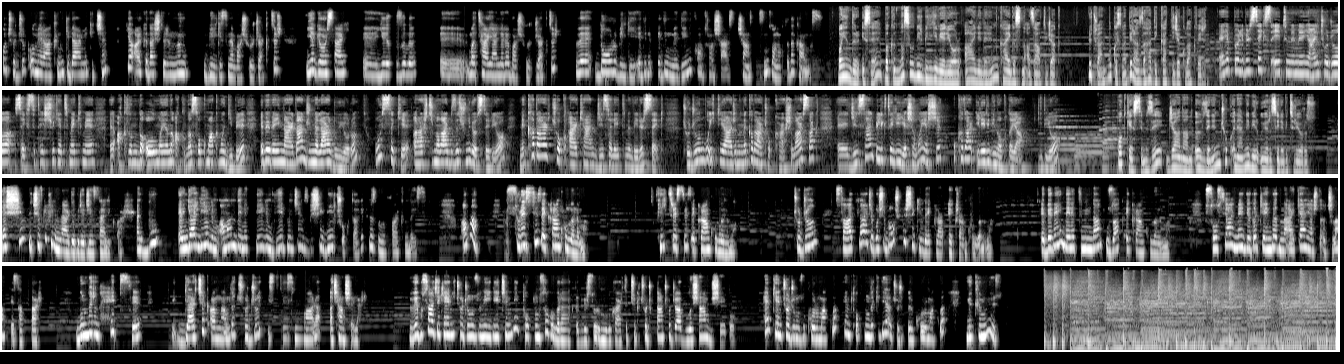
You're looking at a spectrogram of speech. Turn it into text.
o çocuk o merakını gidermek için ya arkadaşlarının bilgisine başvuracaktır ya görsel, e, yazılı e, materyallere başvuracaktır ve doğru bilgiyi edinip edinmediğini kontrol şans, şansımız o noktada kalmaz. Bayındır ise bakın nasıl bir bilgi veriyor ailelerin kaygısını azaltacak. Lütfen bu kısma biraz daha dikkatlice kulak verin. E, hep böyle bir seks eğitimi mi yani çocuğa seksi teşvik etmek mi, e, aklında olmayanı aklına sokmak mı gibi ebeveynlerden cümleler duyuyorum. Oysa ki araştırmalar bize şunu gösteriyor. Ne kadar çok erken cinsel eğitimi verirsek, çocuğun bu ihtiyacını ne kadar çok karşılarsak e, cinsel birlikteliği yaşama yaşı o kadar ileri bir noktaya gidiyor. Podcast'imizi Canan Özden'in çok önemli bir uyarısıyla bitiriyoruz. Ya şimdi çizgi filmlerde bile cinsellik var. Hani bu engelleyelim, aman denetleyelim diyebileceğimiz bir şey değil çok da. Hepimiz bunun farkındayız. Ama süresiz ekran kullanımı, filtresiz ekran kullanımı, çocuğun saatlerce başıboş bir şekilde ekran, ekran kullanımı, ebeveyn denetiminden uzak ekran kullanımı, sosyal medyada kendi adına erken yaşta açılan hesaplar. Bunların hepsi gerçek anlamda çocuğu istismara açan şeyler. Ve bu sadece kendi çocuğumuzun iyiliği için değil, toplumsal olarak da bir sorumluluk artık. Çünkü çocuktan çocuğa bulaşan bir şey bu. Hem kendi çocuğumuzu korumakla hem toplumdaki diğer çocukları korumakla yükümlüyüz.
